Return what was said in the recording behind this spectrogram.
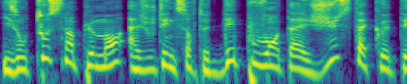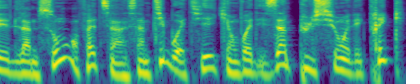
Ils ont tout simplement ajouté une sorte d'épouvantail juste à côté de l'hameçon en fait, c'est un, petit boîtier qui envoie des impulsions électriques.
